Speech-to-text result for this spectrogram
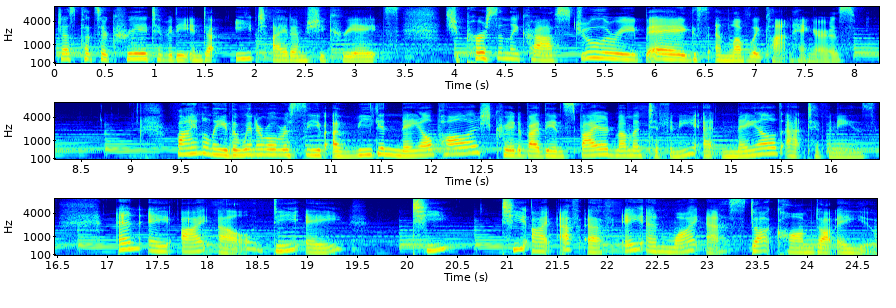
Just puts her creativity into each item she creates. She personally crafts jewelry, bags, and lovely plant hangers. Finally, the winner will receive a vegan nail polish created by the inspired mama Tiffany at Nailed at Tiffany's. N A I L D A T T I F F A N Y S dot com dot au.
